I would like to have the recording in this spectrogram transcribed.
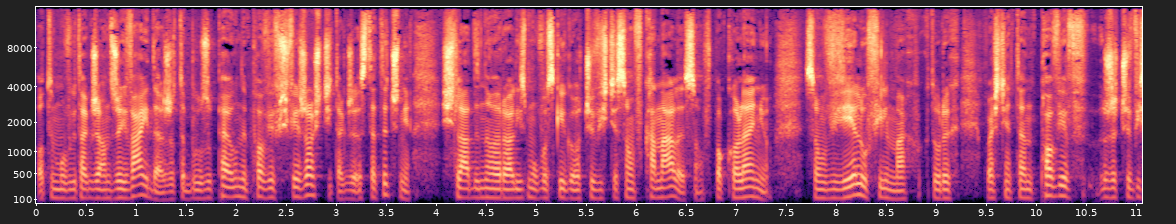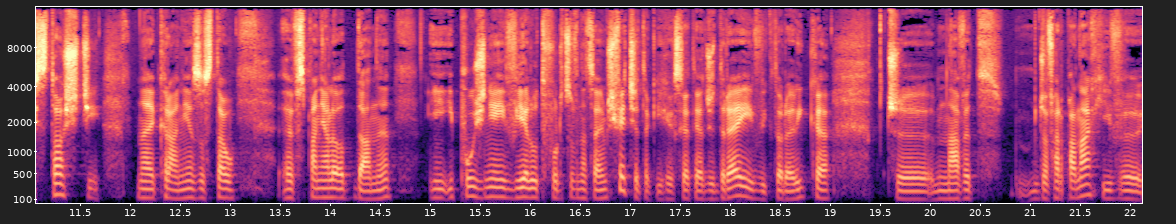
o tym mówił także Andrzej Wajda, że to był zupełny powiew świeżości, także estetycznie. Ślady neorealizmu włoskiego oczywiście są w kanale, są w pokoleniu, są w wielu filmach, w których właśnie ten powiew rzeczywistości na ekranie został e, wspaniale oddany i, i później wielu twórców na całym świecie, takich jak Satyajit Ray, Victor Enrique, czy nawet Jafar Panahi w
